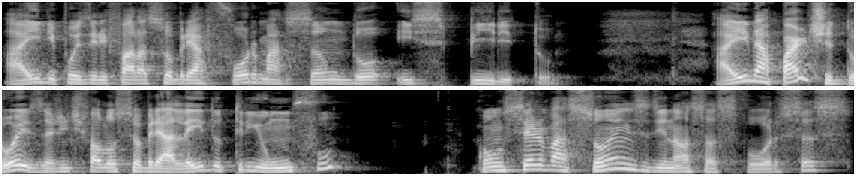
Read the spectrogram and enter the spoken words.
Aí depois ele fala sobre a formação do espírito. Aí na parte 2 a gente falou sobre a lei do triunfo, conservações de nossas forças,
